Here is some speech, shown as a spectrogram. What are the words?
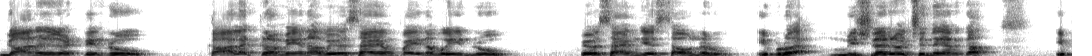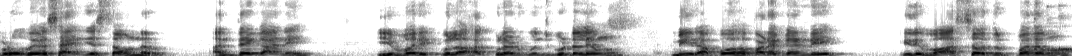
గానుగ కట్టిండ్రు. కాలక్రమేణా వ్యవసాయం పైన పోయినరు వ్యవసాయం చేస్తూ ఉన్నారు. ఇప్పుడు మిషనరీ వచ్చింది కనుక ఇప్పుడు వ్యవసాయం చేస్తూ ఉన్నారు. అంతేకాని ఎవరి కుల హక్కులను గుంజుకుంటలేము. మీరు అపోహ పడకండి. ఇది వాస్తవ దృక్పథము.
